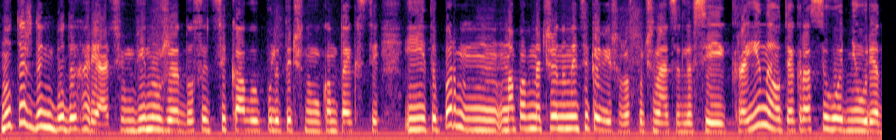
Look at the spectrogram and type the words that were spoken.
Ну тиждень буде гарячим. Він уже досить цікавий у політичному контексті. І тепер, напевно, чи не найцікавіше розпочинається для всієї країни. От якраз сьогодні уряд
